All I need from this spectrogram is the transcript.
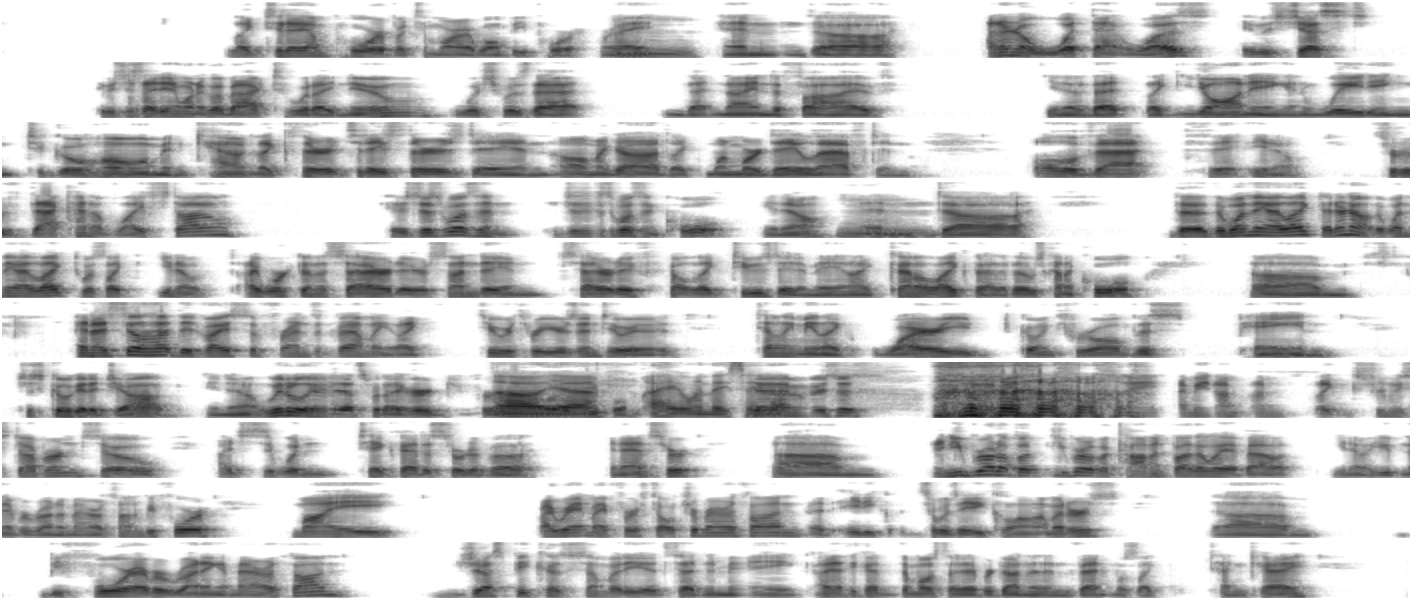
like today I'm poor, but tomorrow I won't be poor, right? Mm. and uh, I don't know what that was. It was just, it was just I didn't want to go back to what I knew, which was that that nine to five, you know, that like yawning and waiting to go home and count like third today's Thursday and oh my god, like one more day left and all of that, thi- you know, sort of that kind of lifestyle. It just wasn't, it just wasn't cool, you know, Mm. and. uh the the one thing I liked, I don't know, the one thing I liked was like, you know, I worked on a Saturday or Sunday and Saturday felt like Tuesday to me and I kind of liked that. I thought it was kind of cool. Um and I still had the advice of friends and family like 2 or 3 years into it telling me like why are you going through all this pain? Just go get a job, you know? Literally that's what I heard for a Oh lot yeah, of people. I hate when they say yeah, that. it was just you know what I mean? Personally, I mean, I'm I'm like extremely stubborn, so I just wouldn't take that as sort of a an answer. Um, and you brought up a you brought up a comment by the way about you know you've never run a marathon before. My I ran my first ultra marathon at 80, so it was 80 kilometers um, before ever running a marathon. Just because somebody had said to me, I think I, the most I'd ever done in an event was like 10k,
